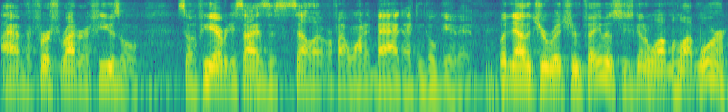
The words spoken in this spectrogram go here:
I have the first right of refusal. So if he ever decides to sell it, or if I want it back, I can go get it. But now that you're rich and famous, he's going to want a lot more.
